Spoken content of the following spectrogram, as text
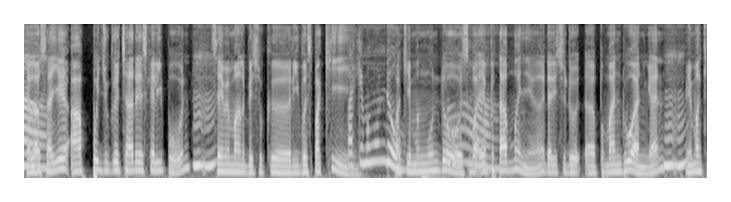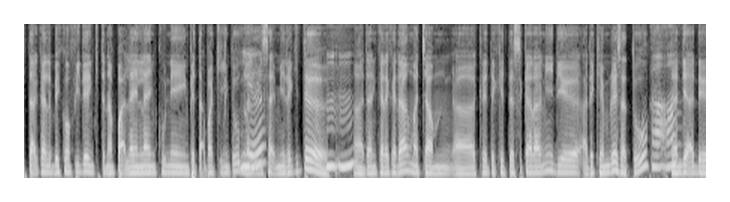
kalau saya, apa juga cara sekalipun, Mm-mm. saya memang lebih suka reverse parking. Parking mengundur. Parking mengundur. Ah. Sebab yang pertamanya, dari sudut uh, pemanduan kan, Mm-mm. memang kita akan lebih confident kita nampak line-line kuning petak parking tu melalui side mirror kita. Mm-mm. Uh, dan kadang-kadang macam uh, kereta-kereta sekarang ni, dia ada kamera satu Ha, ha. dan dia ada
